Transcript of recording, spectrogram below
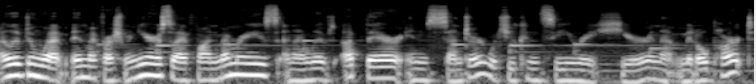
I lived in what in my freshman year, so I have fond memories, and I lived up there in center, which you can see right here in that middle part.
